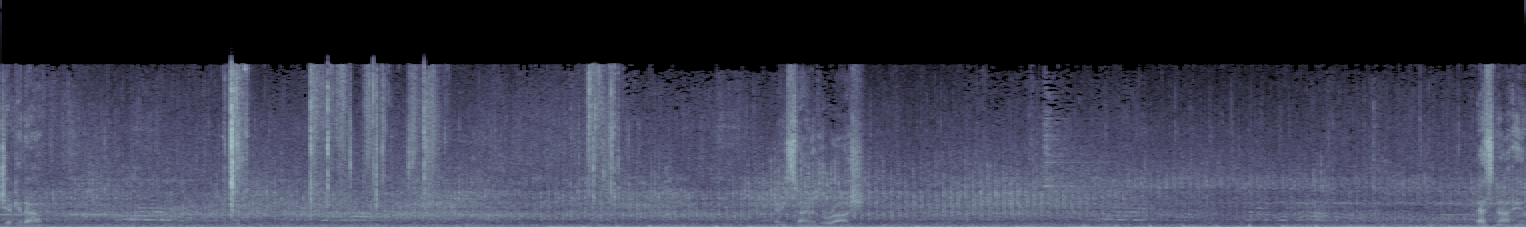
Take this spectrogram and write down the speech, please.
Check it out. Any sign of Arash? That's not him.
